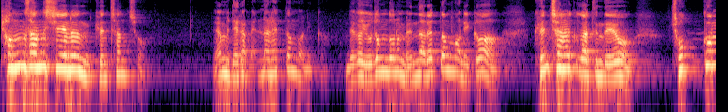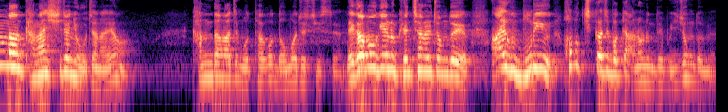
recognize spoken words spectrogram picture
평상시에는 괜찮죠. 왜냐면 내가 맨날 했던 거니까. 내가 요 정도는 맨날 했던 거니까 괜찮을 것 같은데요. 조금만 강한 시련이 오잖아요. 감당하지 못하고 넘어질 수 있어요. 내가 보기에는 괜찮을 정도예요. 아이고, 물이 허벅지까지밖에 안 오는데, 뭐 이 정도면.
